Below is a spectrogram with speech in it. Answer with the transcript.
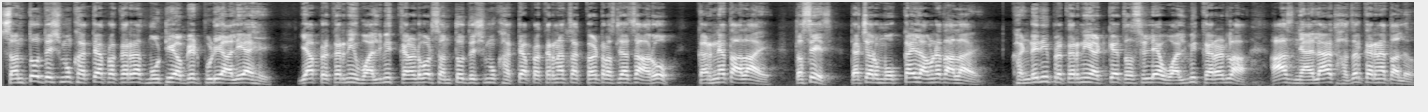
संतोष देशमुख हत्या प्रकरणात मोठी अपडेट पुढे आली आहे. या प्रकरणी वाल्मिक कराडवर संतोष देशमुख हत्या प्रकरणाचा कट रचल्याचा आरोप करण्यात आला आहे. तसेच त्याच्यावर मोक्काई लावण्यात आला आहे. खंडणी प्रकरणी अटकेत असलेल्या वाल्मिक कराडला आज न्यायालयात हजर करण्यात आलं.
